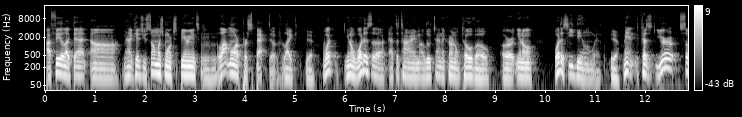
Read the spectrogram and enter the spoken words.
I feel like that, uh, man, it gives you so much more experience, a lot more perspective. Like, Mm-hmm. Yeah. what you know, what is a at the time a Lieutenant Colonel Tovo, or you know, what is he dealing with? Yeah. man, because you're so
